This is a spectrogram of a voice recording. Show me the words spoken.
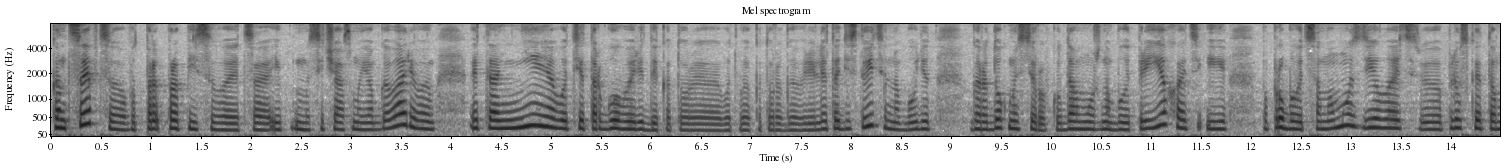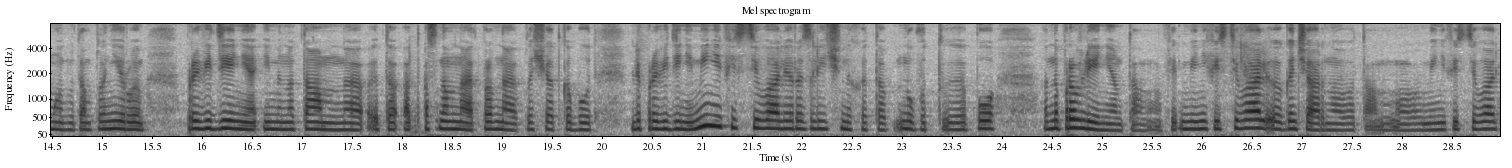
концепция, вот про- прописывается, и сейчас мы ее обговариваем, это не вот те торговые ряды, которые вот вы которые говорили, это действительно будет городок мастеров, куда можно будет приехать и попробовать самому сделать. Э, Плюс к этому мы там планируем проведение именно там, это основная отправная площадка будет для проведения мини-фестивалей различных, это ну вот э, по направлениям там фе- мини-фестиваль э, гончарного, там э, мини-фестиваль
